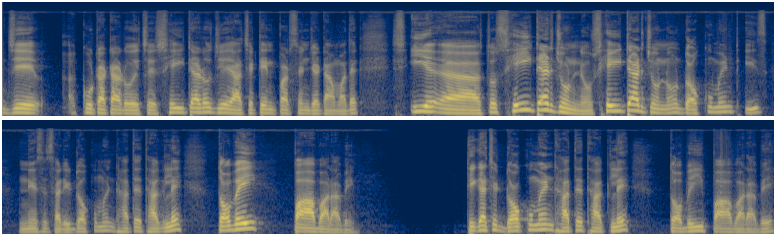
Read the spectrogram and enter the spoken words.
যে কোটাটা রয়েছে, সেইটারও যে আছে টেন পার্সেন্ট যেটা আমাদের ইয়ে তো সেইটার জন্যও, সেইটার জন্য ডকুমেন্ট ইজ নেসেসারি ডকুমেন্ট হাতে থাকলে তবেই পা বাড়াবে। ঠিক আছে? ডকুমেন্ট হাতে থাকলে তবেই পা বাড়াবে।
